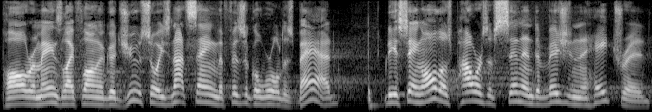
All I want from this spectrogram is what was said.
Paul remains lifelong a good Jew, so he's not saying the physical world is bad, but he is saying all those powers of sin and division and hatred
